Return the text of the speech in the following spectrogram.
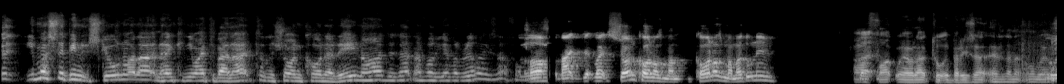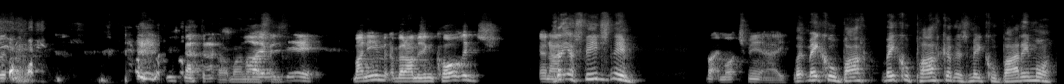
But you must have been at school and all that and thinking you wanted to be an actor and Sean Connery. No, did that never you ever realise that? For Oh, but, but Sean Connor's my Connor's my middle name. Oh, fuck, well, that totally buries that end, doesn't it? Oh, well. That? That man Oh, it was, my name when I was in college, and Is I that your stage name? pretty much mate. Aye. Like Michael Bar Michael Parker is Michael Barrymore.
